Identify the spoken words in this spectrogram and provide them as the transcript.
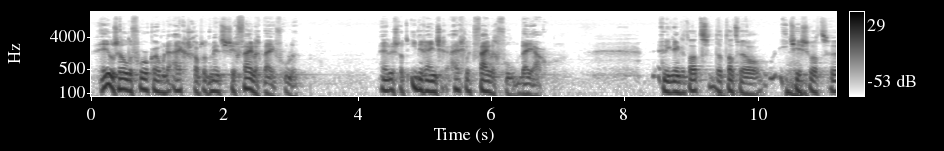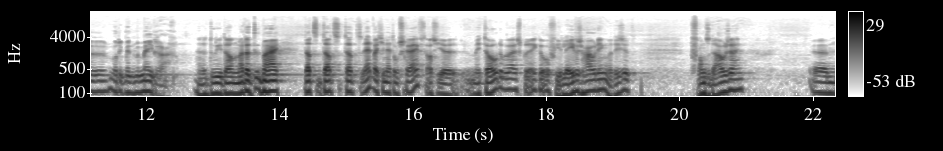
heel zelden voorkomende eigenschap dat mensen zich veilig bij voelen. Dus dat iedereen zich eigenlijk veilig voelt bij jou. En ik denk dat dat, dat, dat wel iets is wat, eh, wat ik met me meedraag. En dat doe je dan. Maar, dat, maar dat, dat, dat hè, wat je net omschrijft, als je methode bij wijze van spreken, of je levenshouding, wat is het? Frans Douw zijn. Ehm,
